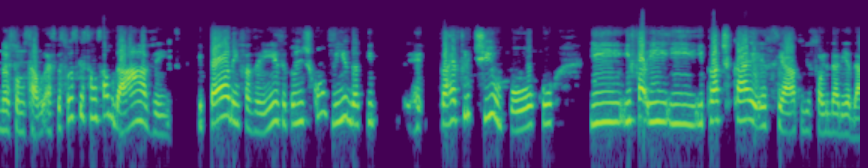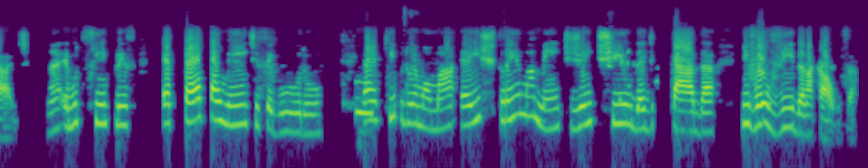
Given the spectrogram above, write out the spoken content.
nós somos as pessoas que são saudáveis, que podem fazer isso, então a gente convida para refletir um pouco e, e, e, e, praticar esse ato de solidariedade. Né? É muito simples, é totalmente seguro. A equipe do Hemomar é extremamente gentil, dedicada, envolvida na causa.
